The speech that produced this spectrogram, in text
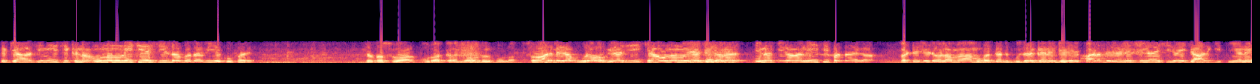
تو کیا ابھی نہیں سیکھنا انہوں نے نہیں چیز کا پتا بھی یہ کفر ہے۔ جب سوال پورا کریں گے اسے بولا سوال میرا پورا ہو گیا جی کیا انہوں نے انہوں چیزوں کا نہیں سی پتا ہے بڑے جڑے علماء محدت گزر گئے جڑے پڑھتے رہے جنہیں یہ چیزیں ایجاد کی نے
